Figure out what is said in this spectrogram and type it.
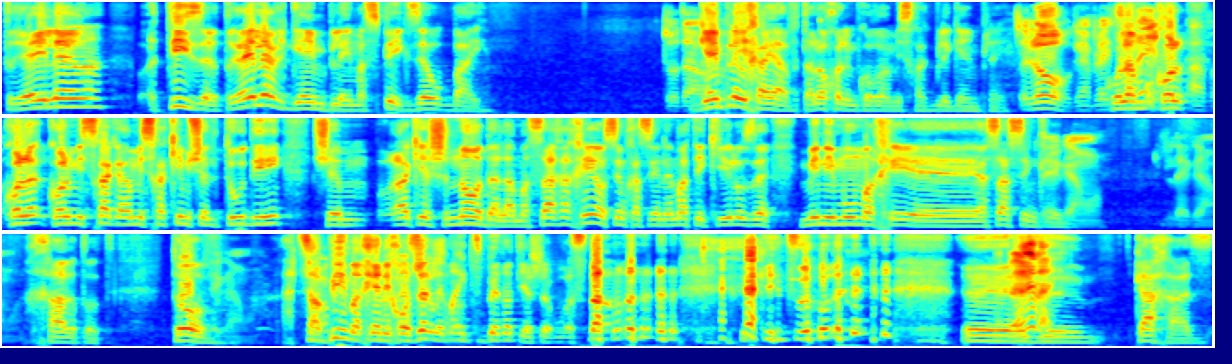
טריילר, טיזר, טריילר, גיימפליי, מספיק, זהו, ביי. תודה. גיימפליי חייב, אתה לא יכול למכור היום משחק בלי גיימפליי. לא, גיימפליי כולם, צריך. כל, אבל- כל, כל משחק, היום משחקים של 2D, שרק יש נוד על המסך, אחי, עושים לך סינמטי, כאילו זה מינימום, אחי, אסאסין קריד. לגמרי, לגמרי, חרטות. טוב, לגמרי. עצבים, אחי, אני חוזר. למה עצבן אותי השבוע, סתם. קיצור. אז, אליי. אה, ככה, אז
